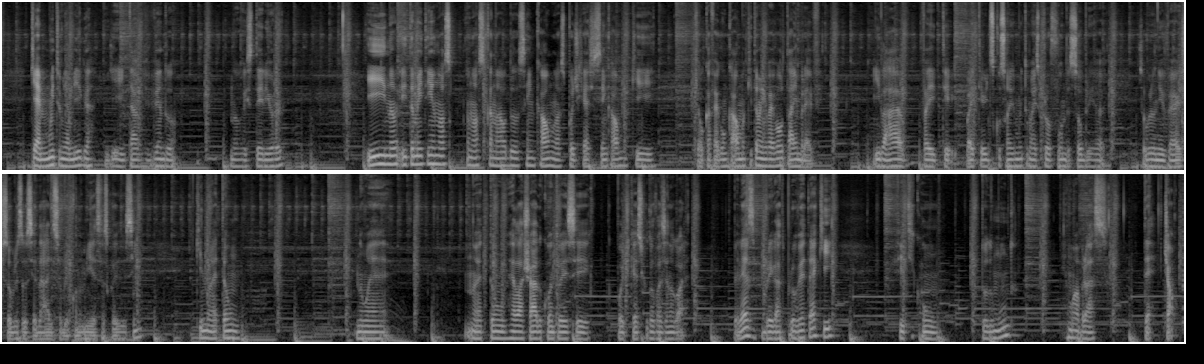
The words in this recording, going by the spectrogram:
que é muito minha amiga e tá vivendo no exterior. E, no, e também tem o nosso, o nosso canal do Sem Calma, nosso podcast Sem Calma, que que é o Café com Calma, que também vai voltar em breve. E lá vai ter, vai ter discussões muito mais profundas sobre, a, sobre o universo, sobre a sociedade, sobre a economia, essas coisas assim. Que não é tão. Não é. Não é tão relaxado quanto esse podcast que eu tô fazendo agora. Beleza? Obrigado por ouvir até aqui. Fique com todo mundo. Um abraço. Até. Tchau.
